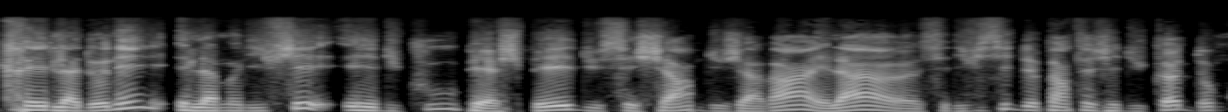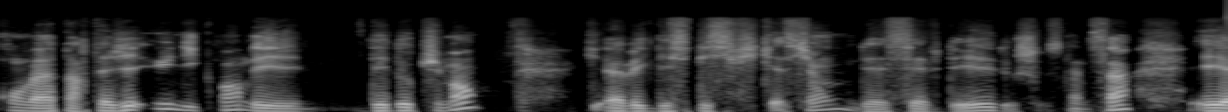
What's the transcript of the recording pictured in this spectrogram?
créer de la donnée et de la modifier, et du coup, PHP, du C Sharp, du Java, et là, c'est difficile de partager du code, donc on va partager uniquement des, documents avec des spécifications, des SFD, des choses comme ça. Et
